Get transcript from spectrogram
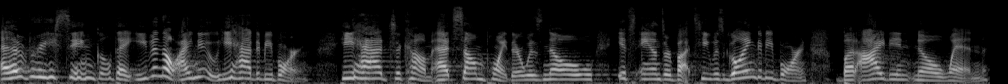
every single day, even though I knew he had to be born, he had to come at some point. There was no ifs, ands, or buts. He was going to be born, but I didn't know when,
